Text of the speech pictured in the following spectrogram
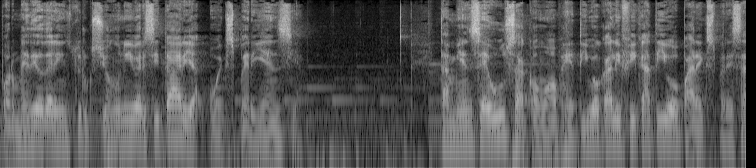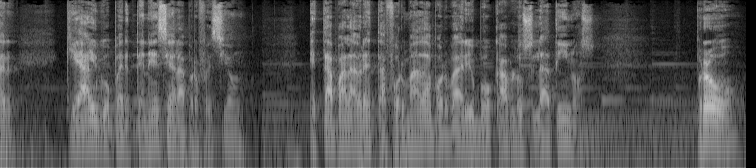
por medio de la instrucción universitaria o experiencia. También se usa como objetivo calificativo para expresar que algo pertenece a la profesión. Esta palabra está formada por varios vocablos latinos. Pro,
